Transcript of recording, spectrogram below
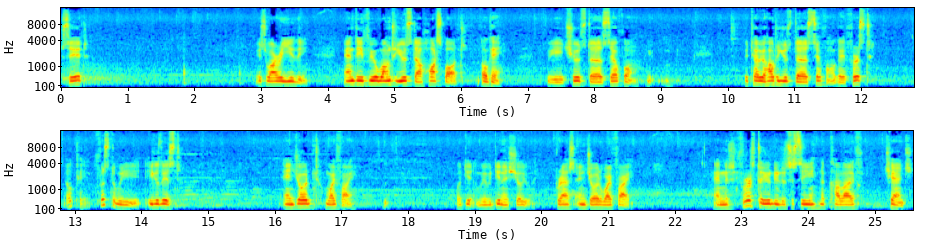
See it? It's very easy. And if you want to use the hotspot okay we choose the cell phone. We tell you how to use the cell phone okay first. Okay first we exist. Android Wi-Fi. We didn't show you. Press Android Wi-Fi and first you need to see the car life change.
